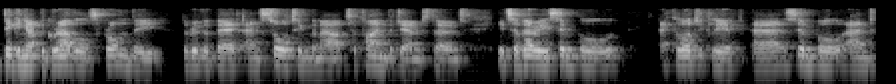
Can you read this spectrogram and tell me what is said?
digging up the gravels from the the riverbed and sorting them out to find the gemstones. It's a very simple, ecologically uh, simple and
